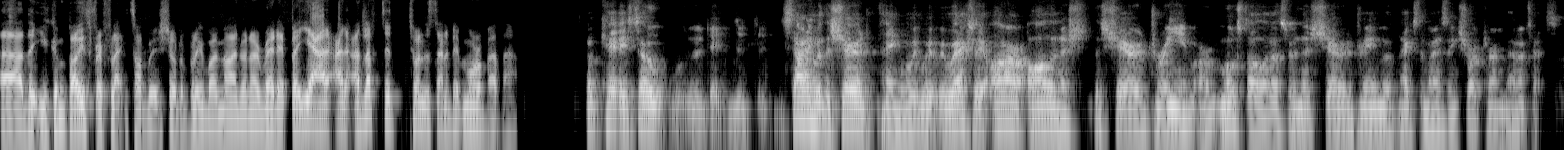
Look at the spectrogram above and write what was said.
uh, that you can both reflect on, which sort of blew my mind when I read it. But yeah, I'd, I'd love to, to understand a bit more about that. Okay, so starting with the shared thing, we, we actually are all in a sh- the shared dream, or most all of us are in the shared dream of maximizing short-term benefits.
